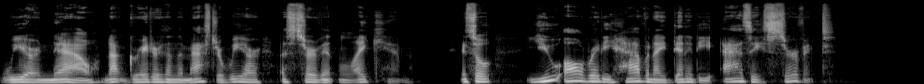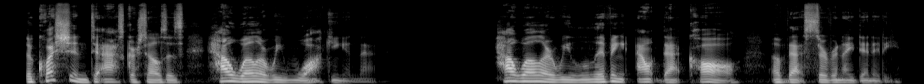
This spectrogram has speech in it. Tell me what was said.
We are now not greater than the master, we are a servant like him. And so, you already have an identity as a servant. The question to ask ourselves is how well are we walking in that? How well are we living out that call of that servant identity?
